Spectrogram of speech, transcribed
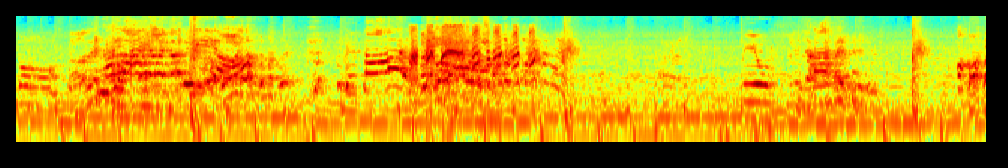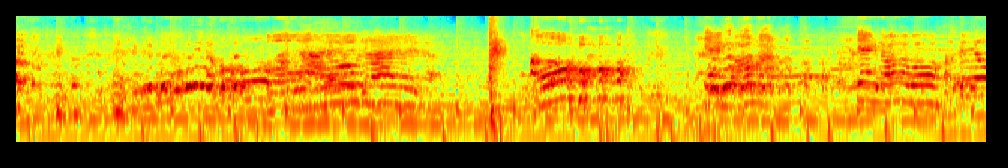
โบเอออะไรอะไรนะพี่เหรอพี่ต้นฟิวไม่ใช่พี่โดโอ้ยได้เลยอะโอ้แกล้งน้องอะแกล้งน้องอะโบฟิว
